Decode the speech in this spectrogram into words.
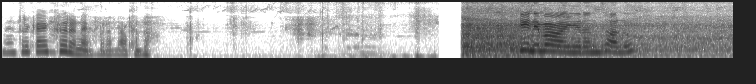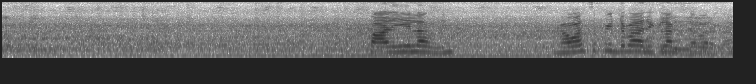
नाहीतर काय खरं नाही परत आपलं. तिने बघा गिरण चालू. पाळी लावली. गव्हाचं पीठ बारीक लागतं बरं का?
